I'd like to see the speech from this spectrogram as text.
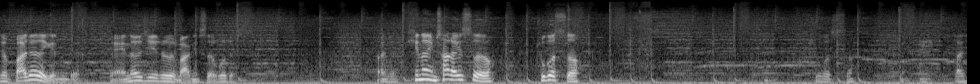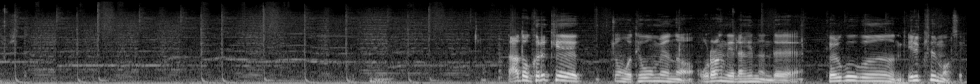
이제 빠져야 되겠는데. 에너지를 많이 써버렸어. 빠져. 히나임 살아있어요. 죽었어. 죽었어. 빠집시다 나도 그렇게 좀 어떻게 보면 오락내락 했는데 결국은 1킬 먹었어요.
